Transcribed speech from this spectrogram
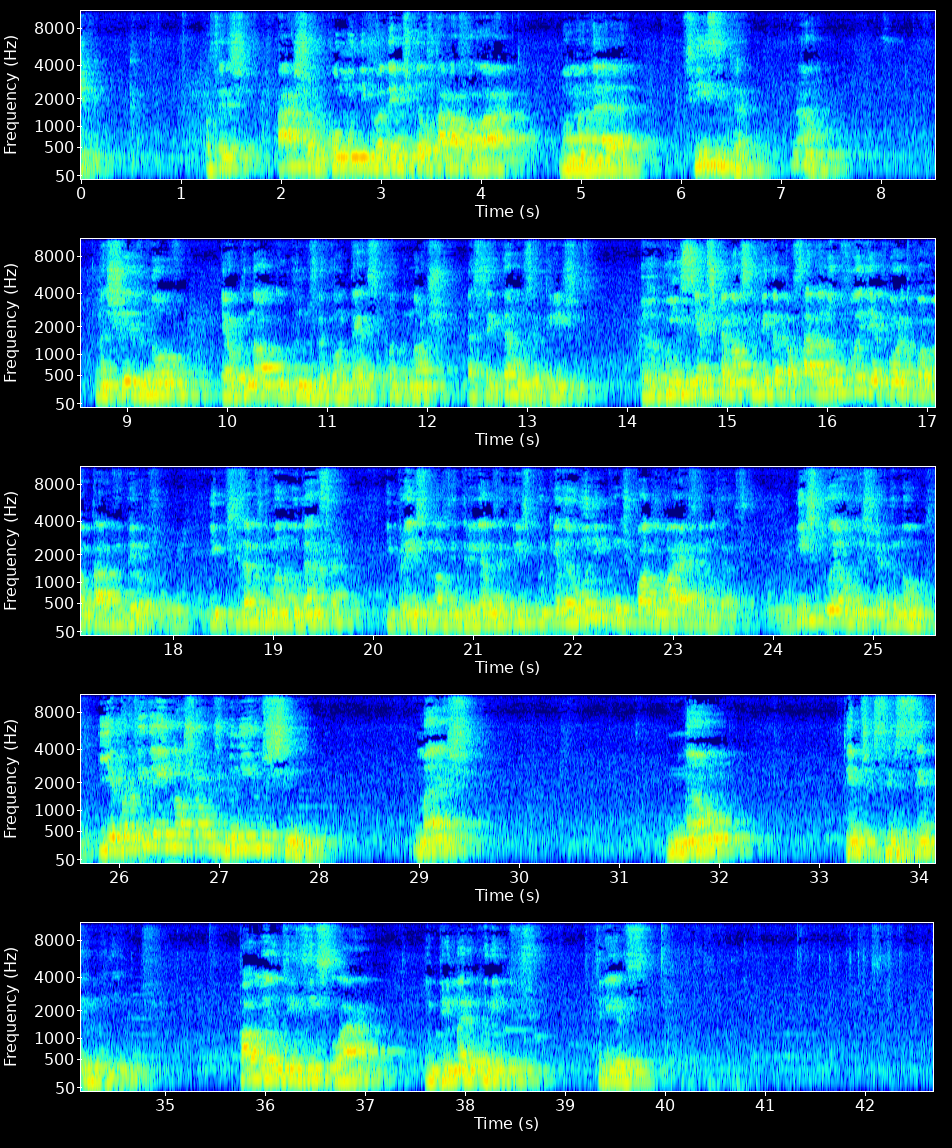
Vocês acham, como o Nicodemos, que ele estava a falar de uma maneira física? Não. Nascer de novo é o que, nó- o que nos acontece quando nós aceitamos a Cristo, reconhecemos que a nossa vida passada não foi de acordo com a vontade de Deus e que precisamos de uma mudança e para isso nós entregamos a Cristo, porque Ele é o único que nos pode levar a essa mudança. Amém. Isto é o nascer de novo. E a partir daí nós somos meninos, sim, mas não temos que ser sempre meninos. Paulo ele diz isso lá em 1 Coríntios 13,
